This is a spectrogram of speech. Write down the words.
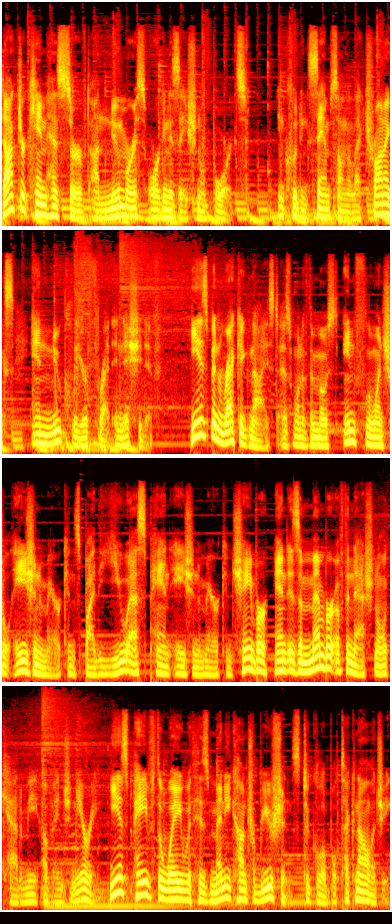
Dr. Kim has served on numerous organizational boards, including Samsung Electronics and Nuclear Threat Initiative. He has been recognized as one of the most influential Asian Americans by the U.S. Pan Asian American Chamber and is a member of the National Academy of Engineering. He has paved the way with his many contributions to global technology.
